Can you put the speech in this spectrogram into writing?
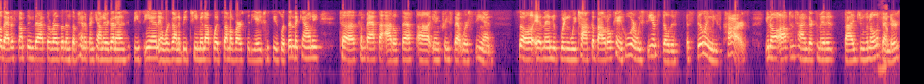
So that is something that the residents of Hennepin County are going to be seeing, and we're going to be teaming up with some of our city agencies within the county to combat the auto theft uh, increase that we're seeing. So, and then when we talk about, okay, who are we seeing still this, stealing these cars? You know, oftentimes they're committed by juvenile offenders.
